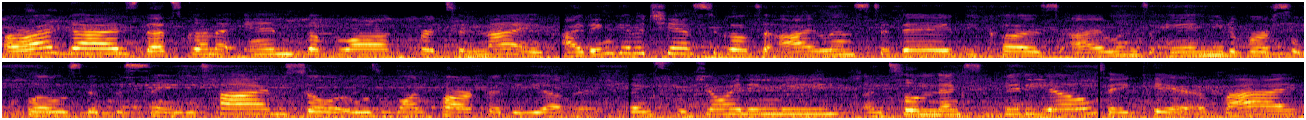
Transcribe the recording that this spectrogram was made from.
All right, guys, that's to end the vlog for tonight. I didn't get a chance to go to Islands today because Islands and Universal closed at the same time, so it was one park or the other. Thanks for joining me. Until next video, take care. Bye.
